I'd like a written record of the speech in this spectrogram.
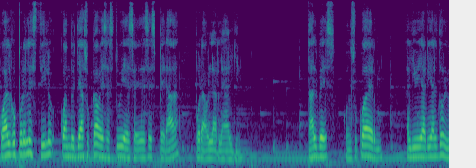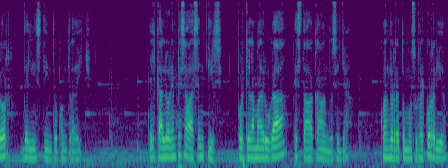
o algo por el estilo cuando ya su cabeza estuviese desesperada por hablarle a alguien. Tal vez, con su cuaderno, aliviaría el dolor del instinto contradicho. El calor empezaba a sentirse, porque la madrugada estaba acabándose ya. Cuando retomó su recorrido,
